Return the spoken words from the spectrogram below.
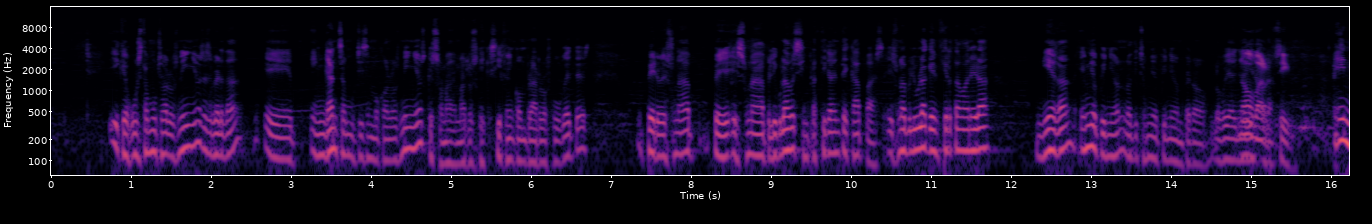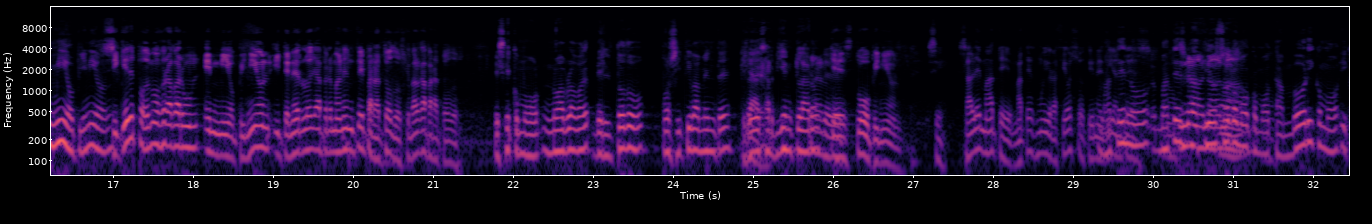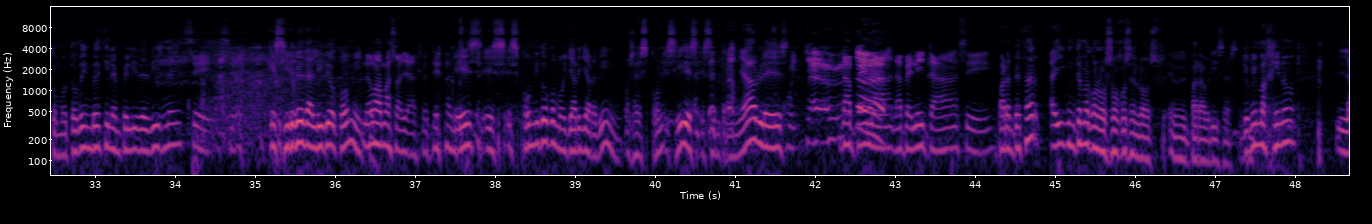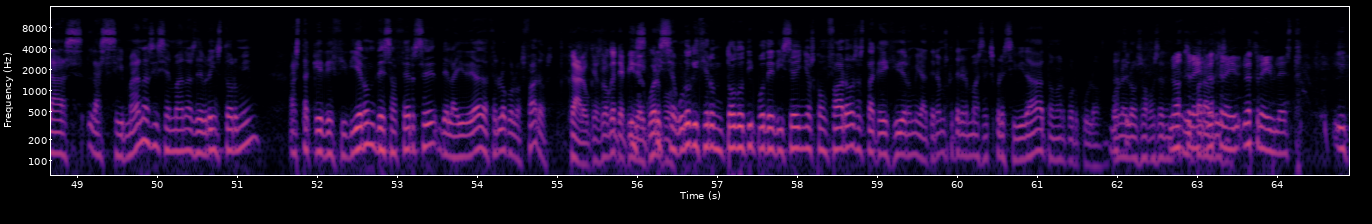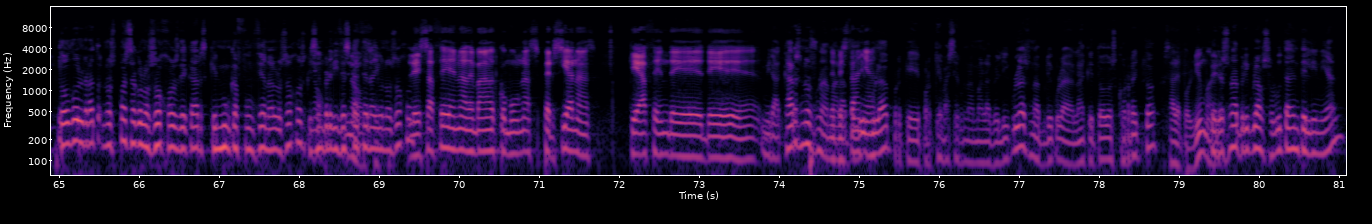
y que gusta mucho a los niños, es verdad. Eh, engancha muchísimo con los niños, que son además los que exigen comprar los juguetes. Pero es una, es una película sin prácticamente capas. Es una película que en cierta manera niega, en mi opinión, no he dicho mi opinión, pero lo voy a añadir No, vale, ahora. sí. En mi opinión, Si quieres podemos grabar un, en mi opinión, y tenerlo ya permanente para todos, que valga para todos. es que como no hablaba del todo positivamente, quería dejar bien claro, que, Que es tu opinión. Sí. Sale Mate, Mate es muy gracioso, tiene Mate, dientes. no, Mate es No, no, gracioso no, como, no. como tambor y como, y como todo imbécil en peli de Disney Sí, sí. que sirve de alivio cómico. No va más allá, efectivamente. es, es, es cómico como Jar Jar Binks. O sea, es sí, es, es entrañable. es- Da pena, da penita, sí. Para empezar, hay un tema con los ojos en, los, en el parabrisas. Yo me imagino las, las semanas y semanas de brainstorming hasta que decidieron deshacerse de la idea de hacerlo con los faros. Claro, que es lo que te Y, pide el y cuerpo. seguro que hicieron todo tipo de diseños con faros hasta que decidieron, mira, tenemos que tener más expresividad a tomar por culo. Ponle los ojos en, No es, en el cre- no es parabrisas. creíble, no es creíble esto. Y todo el rato, ¿nos pasa con los ojos de Cars que nunca funcionan los ojos? Que No, siempre dices no, que hacen sí. ahí unos ojos. Les hacen además como unas persianas que hacen de... de- Mira, Cars no es una mala pestañas. película, porque ¿por qué va a ser una mala película? Es una película en la que todo es correcto, Sale Paul Newman. pero es una película absolutamente lineal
